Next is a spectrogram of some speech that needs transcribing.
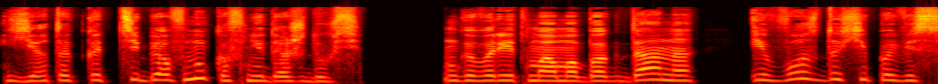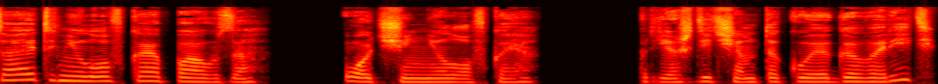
Я так от тебя внуков не дождусь», — говорит мама Богдана, и в воздухе повисает неловкая пауза. Очень неловкая. «Прежде чем такое говорить,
